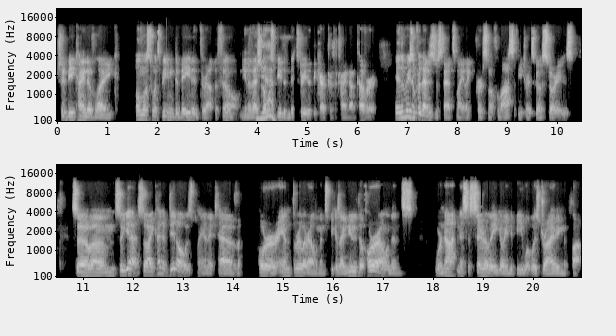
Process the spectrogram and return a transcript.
should be kind of like almost what's being debated throughout the film. You know, that should yeah. almost be the mystery that the characters are trying to uncover. And the reason for that is just that's my like personal philosophy towards ghost stories. So um, so yeah, so I kind of did always plan it to have horror and thriller elements because I knew the horror elements were not necessarily going to be what was driving the plot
